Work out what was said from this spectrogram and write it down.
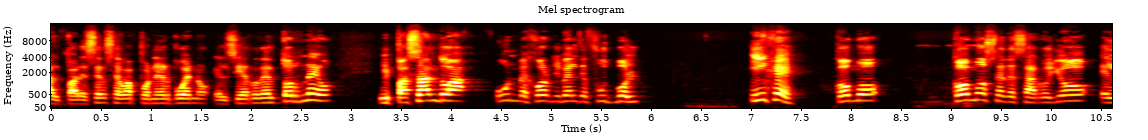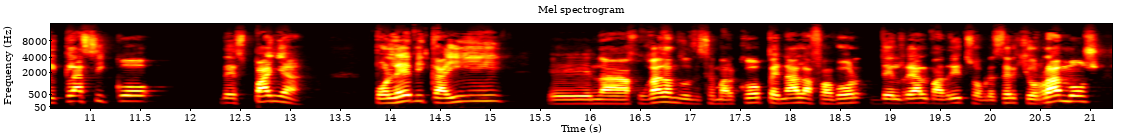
Al parecer se va a poner bueno el cierre del torneo. Y pasando a un mejor nivel de fútbol, Inge, ¿cómo cómo se desarrolló el clásico de España. Polémica ahí eh, en la jugada donde se marcó penal a favor del Real Madrid sobre Sergio Ramos,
